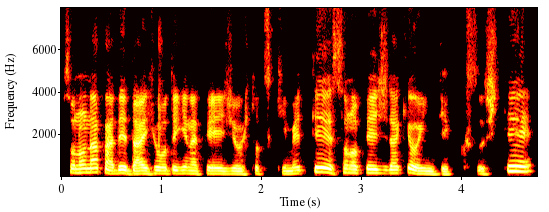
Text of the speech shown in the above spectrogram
その中で代表的なページを一つ決めて、そのページだけをインデックスして、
